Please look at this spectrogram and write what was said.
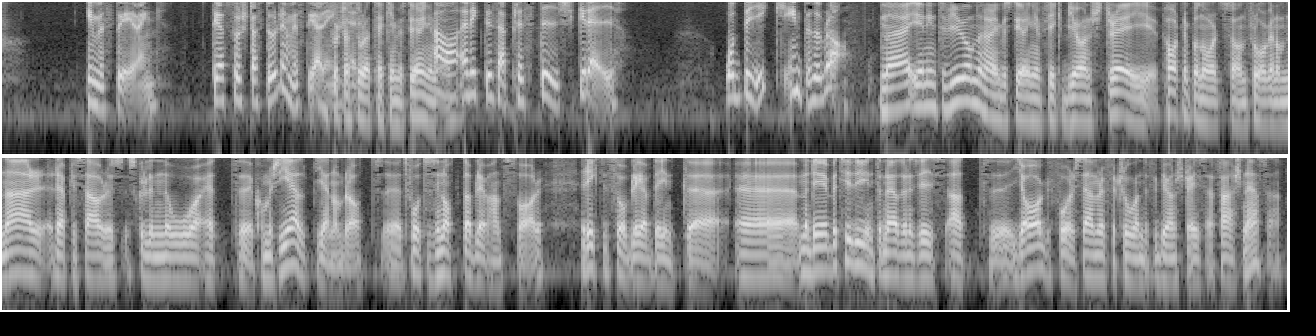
investering. Deras första större investering. Första stora techinvesteringen. Ja, en riktig så här prestigegrej. Och det gick inte så bra. Nej, i en intervju om den här investeringen fick Björn Stray, partner på Northzone, frågan om när Replisaurus skulle nå ett eh, kommersiellt genombrott. 2008 eh, blev hans svar. Riktigt så blev det inte. Eh, men det betyder ju inte nödvändigtvis att jag får sämre förtroende för Björn Strays affärsnäsa.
